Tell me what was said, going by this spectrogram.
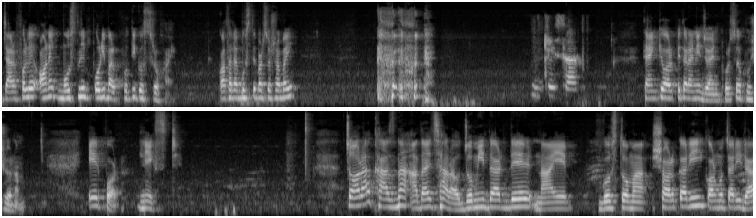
যার ফলে অনেক মুসলিম পরিবার ক্ষতিগ্রস্ত হয়। কথাটা বুঝতে পারছ সবাই? Thank you Arpita Rani join করছ খুশি হলাম। এরপর নেক্সট চড়া খাজনা আদায় ছাড়াও জমিদারদের, নায়েব, গোস্তমা, সরকারি কর্মচারীরা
